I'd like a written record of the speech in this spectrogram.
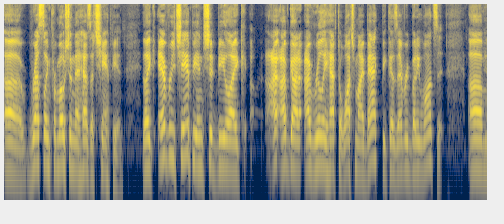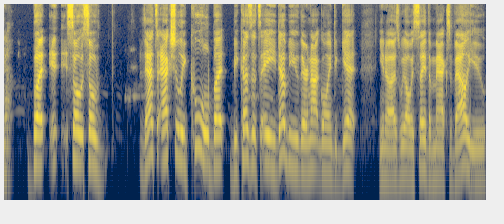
uh, wrestling promotion that has a champion. Like every champion should be like, I, have got, I really have to watch my back because everybody wants it. Um, yeah. But it, so so that's actually cool, but because it's AEW, they're not going to get, you know, as we always say, the max value.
